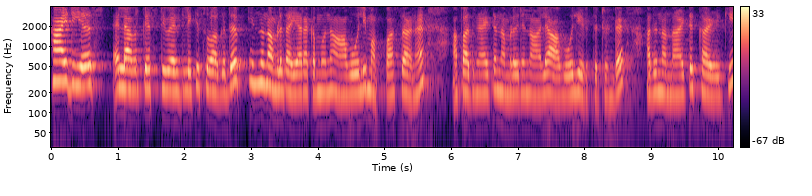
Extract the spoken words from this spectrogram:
ഹായ് ഡിയേഴ്സ് എല്ലാവർക്കും എസ് ടി വേൾഡിലേക്ക് സ്വാഗതം. ഇന്ന് നമ്മൾ തയ്യാറാക്കാൻ പോകുന്ന ആവോലി മപ്പാസാണ്. അപ്പോൾ അതിനായിട്ട് നമ്മളൊരു നാല് ആവോലി എടുത്തിട്ടുണ്ട്. അത് നന്നായിട്ട് കഴുകി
